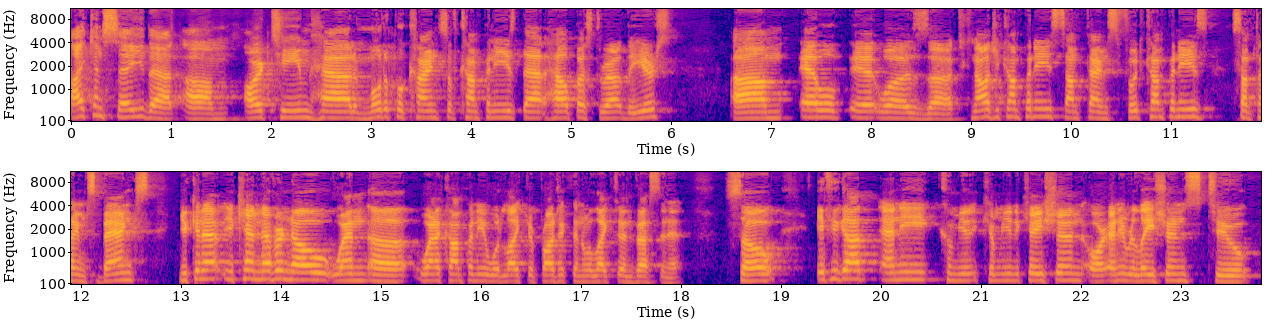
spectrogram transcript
I can say that um, our team had multiple kinds of companies that help us throughout the years. Um, it, it was uh, technology companies, sometimes food companies, sometimes banks. You can uh, you can never know when uh, when a company would like your project and would like to invest in it. So if you got any commu- communication or any relations to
